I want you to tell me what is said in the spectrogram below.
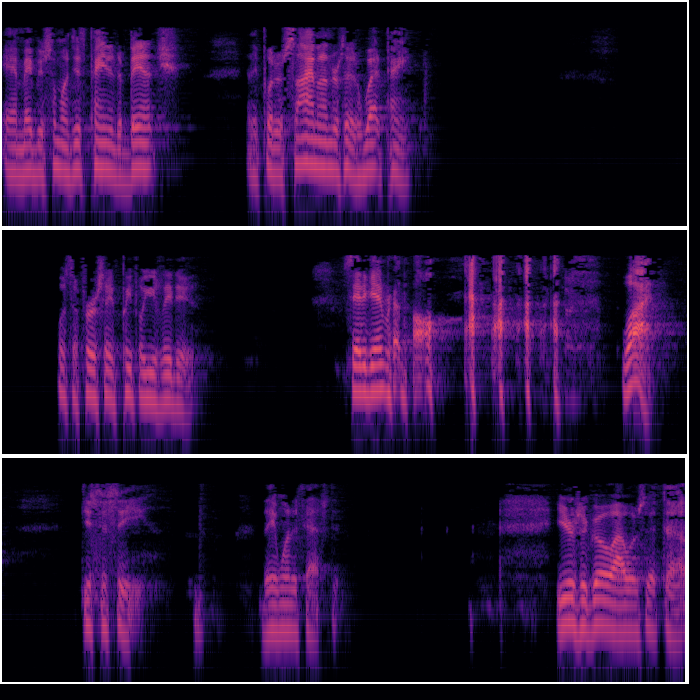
and maybe someone just painted a bench and they put a sign under it that says wet paint. What's the first thing people usually do? Say it again, Brother Paul. Why? Just to see. They want to test it. Years ago, I was at uh,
